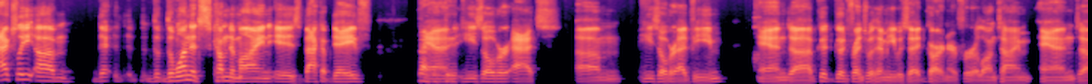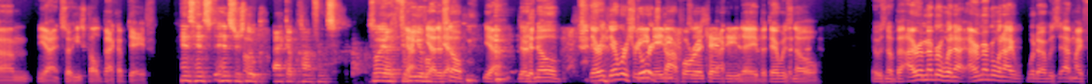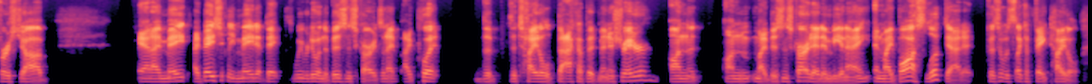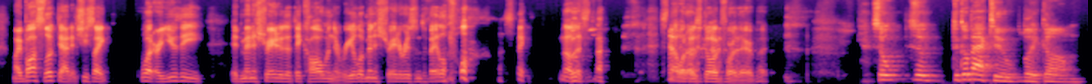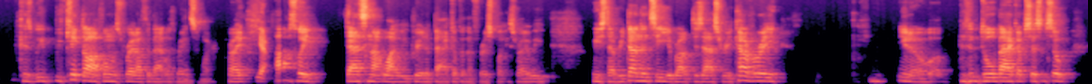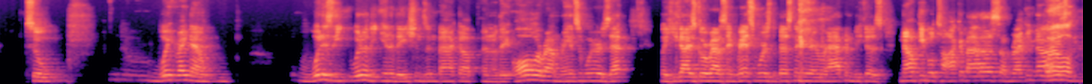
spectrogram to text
actually um the, the the one that's come to mind is Backup Dave, Backup and Dave. he's over at um he's over at Veeam and uh, good good friends with him. He was at Gartner for a long time, and um, yeah, so he's called Backup Dave. Hence, hence, hence, there's no backup conference. So only like three yeah, of them. Yeah, there's yeah. no. Yeah, there's no. There, there were three, storage conferences back in the day, but there was no. There was no. But I remember when I. I remember when I when I was at my first job, and I made. I basically made it. They, we were doing the business cards, and I I put the the title backup administrator on the on my business card at MBNA, and my boss looked at it because it was like a fake title. My boss looked at it. She's like, "What are you the administrator that they call when the real administrator isn't available?" I was like, "No, that's not. It's not what I was going for there." But so, so to go back to like, um, because we we kicked off almost right off the bat with ransomware, right? Yeah. Obviously, that's not why we created backup in the first place, right? We we used to have redundancy. You brought up disaster recovery you know, dual backup system. So, so wait, right now, what is the what are the innovations in backup, and are they all around ransomware? Is that like you guys go around saying ransomware is the best thing that ever happened because now people talk about us. I'm recognized. Well,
